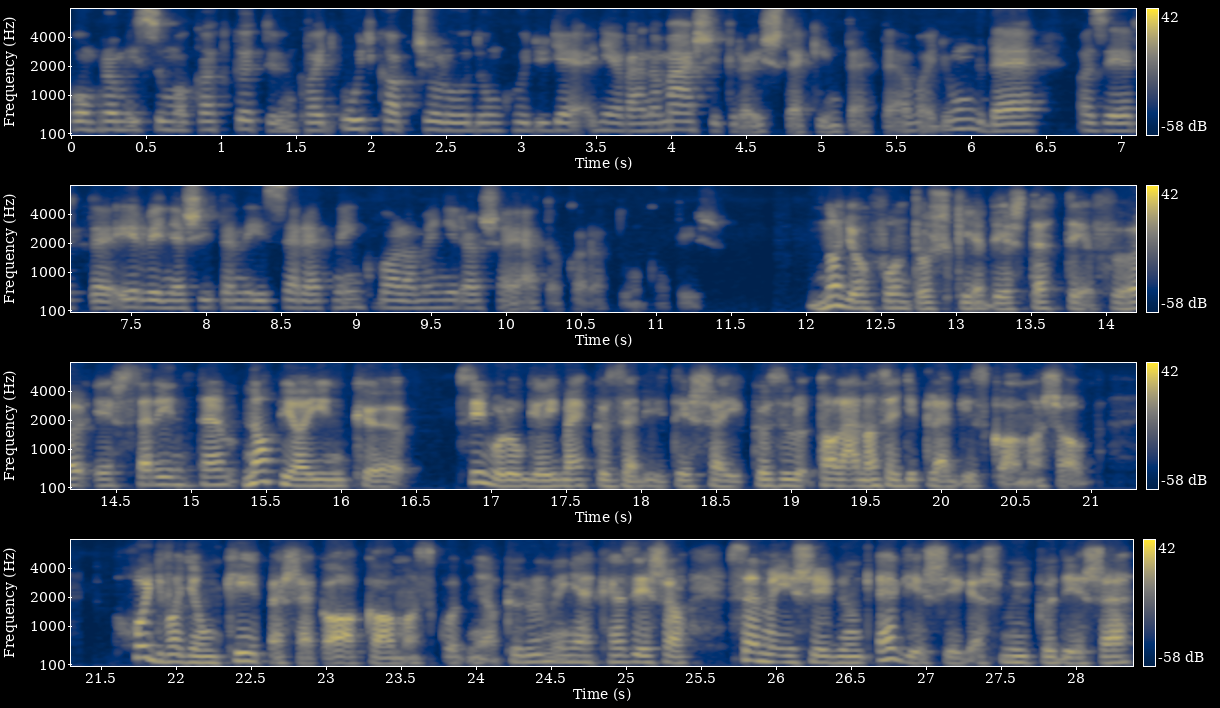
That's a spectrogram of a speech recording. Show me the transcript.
kompromisszumokat kötünk, vagy úgy kapcsolódunk, hogy ugye nyilván a másikra is tekintettel vagyunk, de azért érvényesíteni szeretnénk valamennyire a saját akaratunkat is. Nagyon fontos kérdést tettél föl, és szerintem napjaink pszichológiai megközelítései közül talán az egyik legizgalmasabb. Hogy vagyunk képesek alkalmazkodni a körülményekhez, és a személyiségünk egészséges működése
